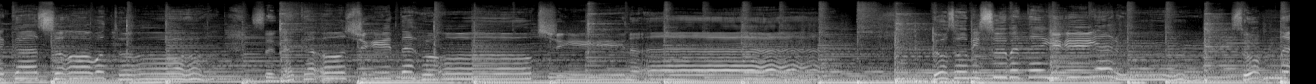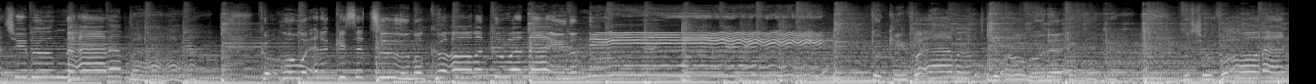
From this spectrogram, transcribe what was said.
誰かそっと背中を押してほしい。な望みすべて言える。そんな自分ならば凍える季節も怖くはないのに。時は無情ね無償な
